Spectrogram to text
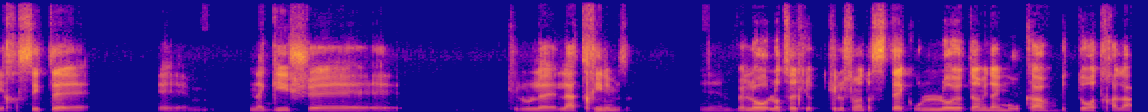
יחסית אה, אה, נגיש, אה, כאילו, להתחיל עם זה. אה, ולא לא צריך, כאילו, זאת אומרת, הסטק הוא לא יותר מדי מורכב בתור התחלה.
